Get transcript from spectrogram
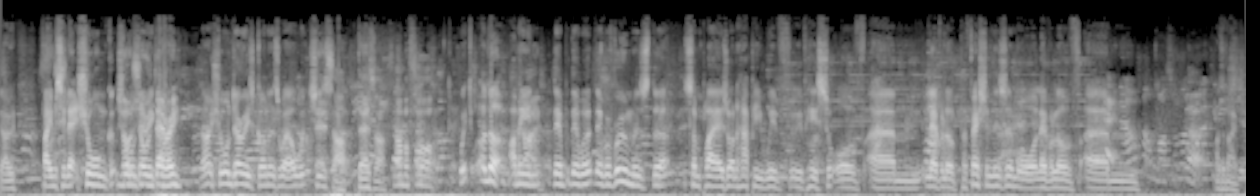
know, famously let Shaun Shaun, Shaun Derry, Derry. go. No, Shaun Derry's gone as well, which is there's a number four. which oh, look, I mean, there, there were there were rumours that some players are unhappy with, with his sort of um, level of professionalism or level of um, I don't know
